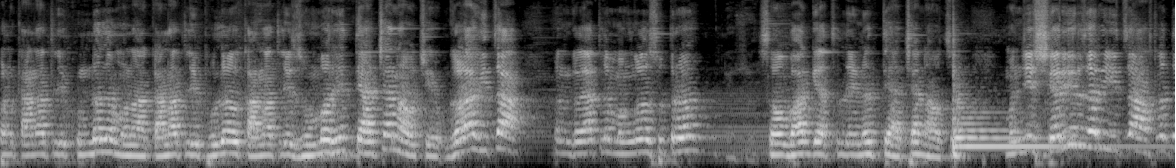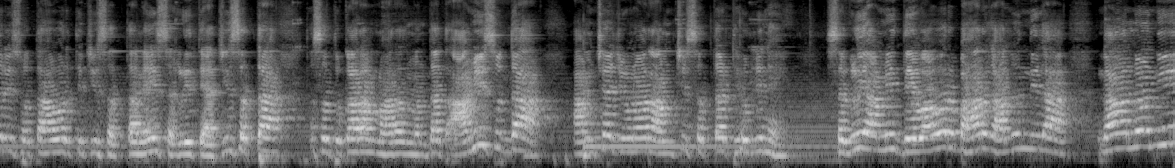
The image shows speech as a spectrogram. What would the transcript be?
पण कानातली कुंडल म्हणा कानातली फुलं कानातले झुंबर हे त्याच्या नावचे. गळा हिचा पण गळ्यातलं मंगळसूत्र सौभाग्याचं लेणं त्याच्या नावचं. म्हणजे शरीर जरी हिचं असलं तरी स्वतःवर तिची सत्ता नाही सगळी त्याची सत्ता. तसं तुकाराम महाराज म्हणतात आम्ही सुद्धा आमच्या जीवनावर आमची सत्ता ठेवली नाही. सगळी आम्ही देवावर भार घालून दिला. घालून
